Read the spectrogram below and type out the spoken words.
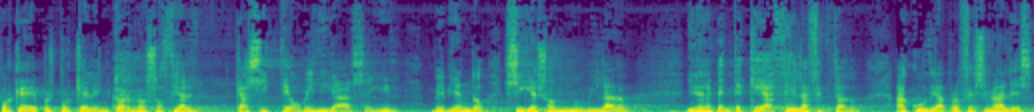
¿Por qué? Pues porque el entorno social casi te obliga a seguir bebiendo, sigues onnubilado y de repente, ¿qué hace el afectado? Acude a profesionales,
